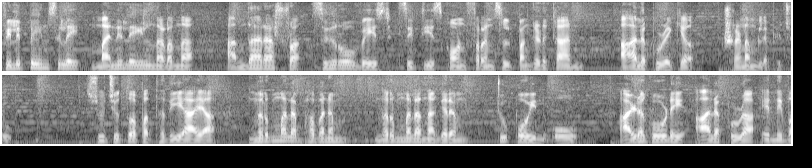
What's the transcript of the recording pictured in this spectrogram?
ഫിലിപ്പീൻസിലെ മനിലയിൽ നടന്ന അന്താരാഷ്ട്ര സീറോ വേസ്റ്റ് സിറ്റീസ് കോൺഫറൻസിൽ പങ്കെടുക്കാൻ ആലപ്പുഴയ്ക്ക് ക്ഷണം ലഭിച്ചു. ശുചിത്വ പദ്ധതിയായ Nirmala Bhavanam Nirmala Nagaram two point O അഴകോടെ ആലപ്പുഴ എന്നിവ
